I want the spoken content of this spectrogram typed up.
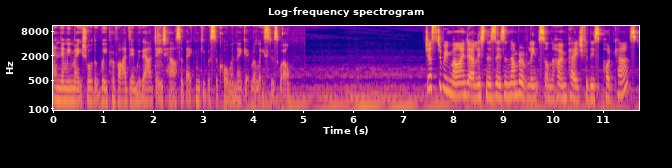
And then we make sure that we provide them with our details so they can give us a call when they get released as well. Just to remind our listeners, there's a number of links on the homepage for this podcast.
